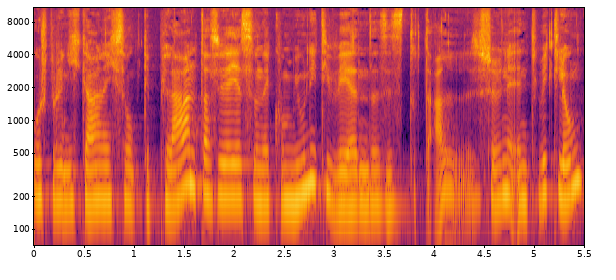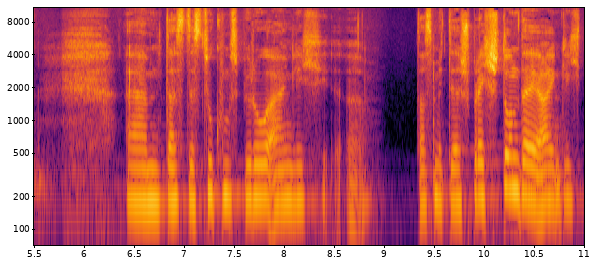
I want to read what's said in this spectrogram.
ursprünglich gar nicht so geplant, dass wir jetzt so eine Community werden. Das ist total schöne Entwicklung, ähm, dass das Zukunftsbüro eigentlich, äh, das mit der Sprechstunde eigentlich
